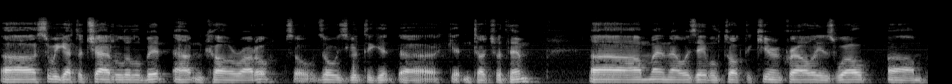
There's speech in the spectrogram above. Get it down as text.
Uh, so we got to chat a little bit out in Colorado. So it was always good to get get in touch with him. Um, and I was able to talk to Kieran Crowley as well. Um,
